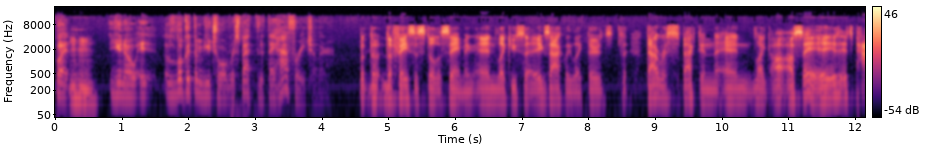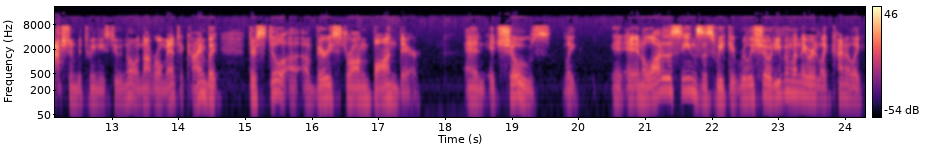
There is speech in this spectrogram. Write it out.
but you know it, look at the mutual respect that they have for each other. But the the face is still the same. And, and like you said exactly like there's th- that respect and and like I'll, I'll say it, it's passion between these two. No not romantic kind but there's still a, a very strong bond there and it shows like in, in a lot of the scenes this week it really showed even when they were like kind of like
